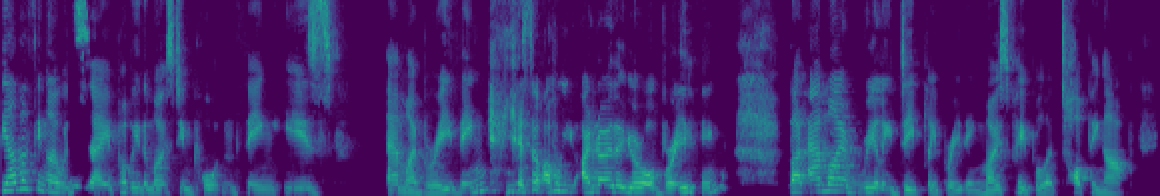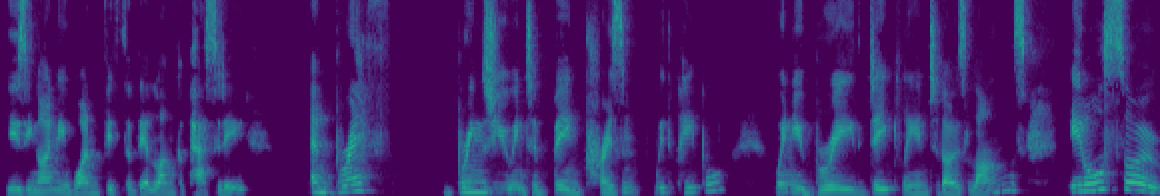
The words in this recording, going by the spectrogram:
The other thing I would say, probably the most important thing, is am I breathing? yes, I know that you're all breathing, but am I really deeply breathing? Most people are topping up using only one fifth of their lung capacity. And breath brings you into being present with people when you breathe deeply into those lungs. It also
